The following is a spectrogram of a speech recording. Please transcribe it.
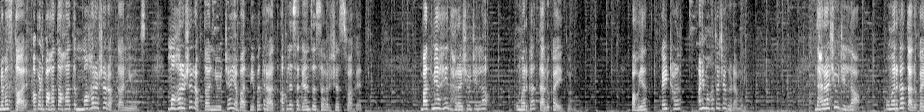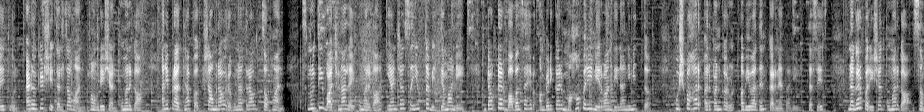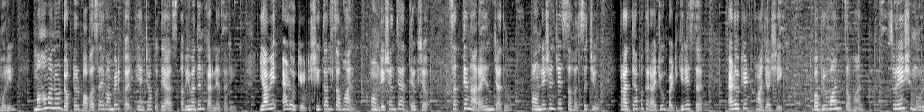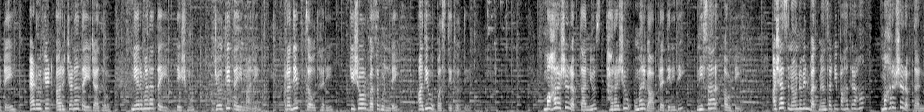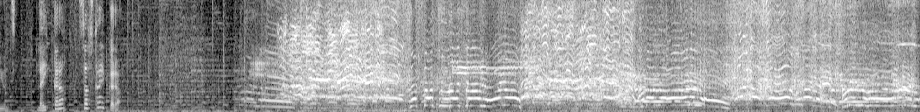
नमस्कार आपण पाहत आहात महाराष्ट्र रफ्तार न्यूज. महाराष्ट्र रफ्तार न्यूजच्या या बातमीपत्रात आपलं सगळ्यांचं सहर्ष स्वागत. बातमी आहे धाराशिव जिल्हा उमरगा तालुका येथून. पाहुयात काही ठळक आणि महत्त्वाच्या घडामोडी. धाराशिव जिल्हा उमरगा तालुका येथून ॲडव्होकेट शीतल चव्हाण फाउंडेशन उमरगा आणि प्राध्यापक शामराव रघुनाथराव चव्हाण स्मृती वाचनालय उमरगा यांच्या संयुक्त विद्यमाने डॉक्टर बाबासाहेब आंबेडकर महापरिनिर्वाण दिनानिमित्त पुष्पहार अर्पण करून अभिवादन करण्यात आले. तसेच नगर परिषद उमरगा समोरील महामानव डॉक्टर बाबासाहेब आंबेडकर यांच्या पुतळ्यास अभिवादन करण्यात आले. यावेळी ॲडव्होकेट शीतल चव्हाण फाउंडेशनचे अध्यक्ष सत्यनारायण जाधव फाउंडेशनचे सहसचिव प्राध्यापक Raju Batgire sir advocate Faza Shaikh Babruvan Chavan Suresh Morte advocate Archanatai Jadhav Nirmalatai Deshmukh Jyotitai Mane Pradeep Chaudhari Kishor Basgunde आदी उपस्थित होते. महाराष्ट्र रप्ता न्यूज धाराशिव उमरगा प्रतिनिधी निसार औटी. अशाच नवनवीन बातम्यांसाठी पाहत रहा महाराष्ट्र रप्ता न्यूज. लाईक करा सबस्क्राईब करा.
